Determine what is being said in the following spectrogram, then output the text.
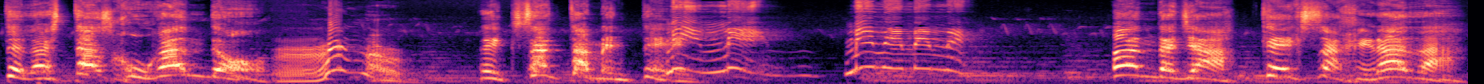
¡Te la estás jugando! ¡Exactamente! ¡Anda ya! ¡Qué exagerada!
